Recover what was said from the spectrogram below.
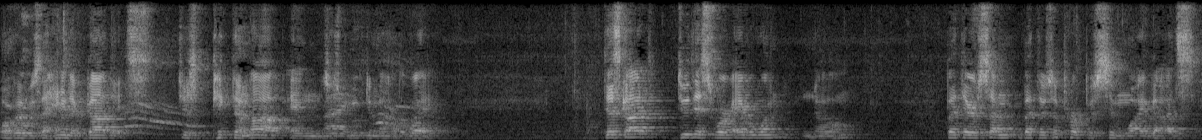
or if it was the hand of God that just picked them up and just Right. moved them out of the way. Does God do this for everyone? No. But there's some. But there's a purpose in why God's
